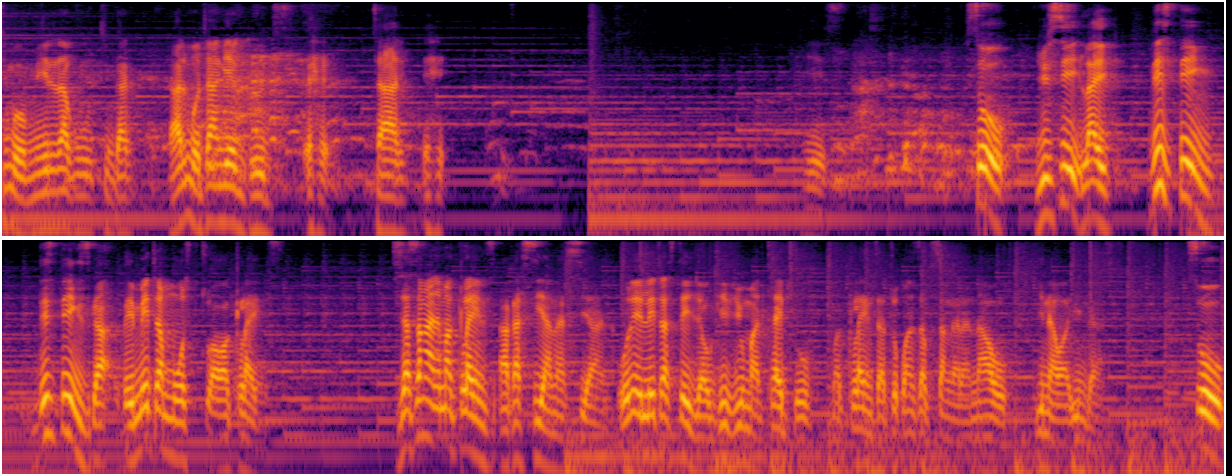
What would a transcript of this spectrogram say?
timbomirira kuti ngatimbotange good. Tari. Yes. So you see like this thing these things ga- they matter most to our clients. Tichasangana nemaclients akasiyana siyana one later stage iwill give you matypes of maclients atokwanisa kusangana nawo in our industry. So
